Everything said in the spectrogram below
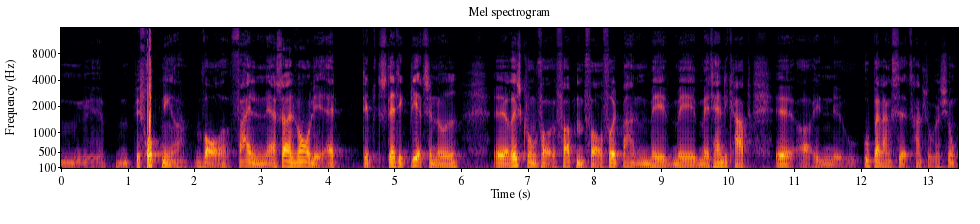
Øh, befrugtninger, hvor fejlen er så alvorlig, at det slet ikke bliver til noget. Øh, risikoen for, for dem for at få et barn med, med, med et handicap øh, og en øh, ubalanceret translokation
